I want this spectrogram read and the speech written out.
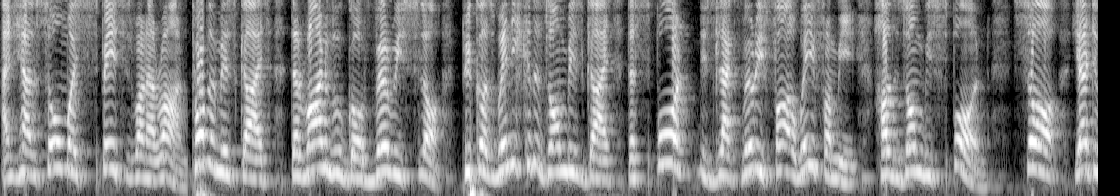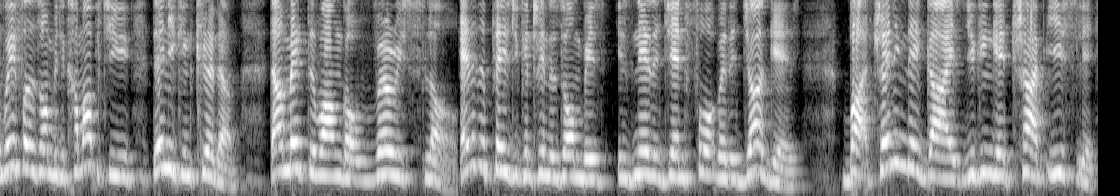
and you have so much space to run around. Problem is guys, the run will go very slow because when you kill the zombies guys, the spawn is like very far away from me, how the zombies spawn. So you have to wait for the zombie to come up to you, then you can kill them. That'll make the round go very slow. Another place you can train the zombies is near the Gen 4 where the jug is. But training their guys, you can get trapped easily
